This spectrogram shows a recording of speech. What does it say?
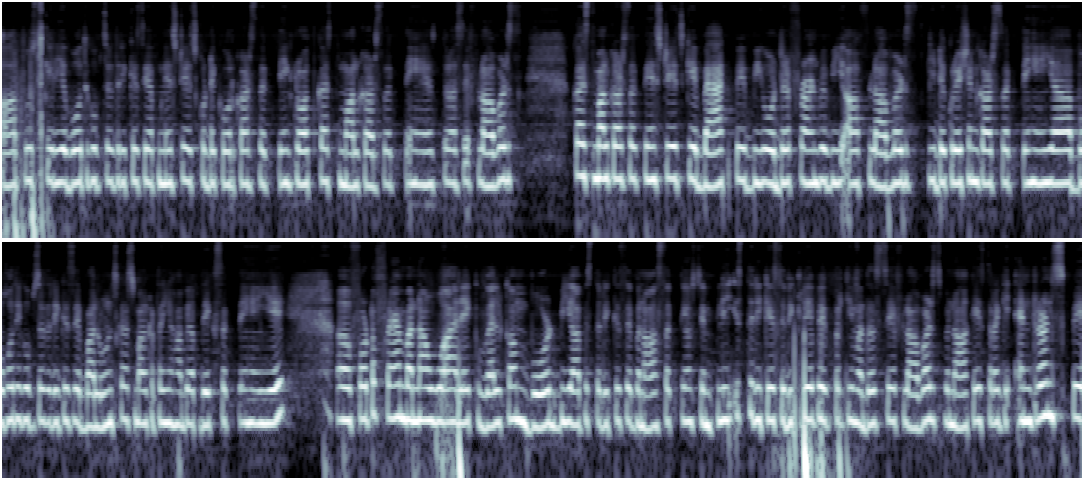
आप उसके लिए बहुत ही खूबसूरत तरीके से अपने स्टेज को डेकोर कर सकते हैं, क्लॉथ का इस्तेमाल कर सकते हैं, इस तरह से फ्लावर्स का इस्तेमाल कर सकते हैं। स्टेज के बैक पे भी और उधर फ्रंट पे भी आप फ्लावर्स की डेकोरेशन कर सकते हैं या बहुत ही खूबसूरत तरीके से बालून्स का इस्तेमाल करते हैं। यहाँ पे आप देख सकते हैं ये फ़ोटो फ्रेम बना हुआ है एक वेलकम बोर्ड भी आप इस तरीके से बना सकते हैं। सिंपली इस तरीके से बिक्रे पेपर की मदद से फ्लावर्स बना के इस तरह की एंट्रेंस पे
